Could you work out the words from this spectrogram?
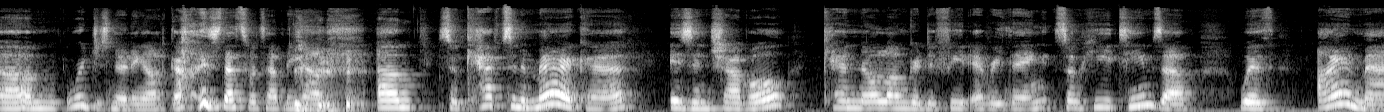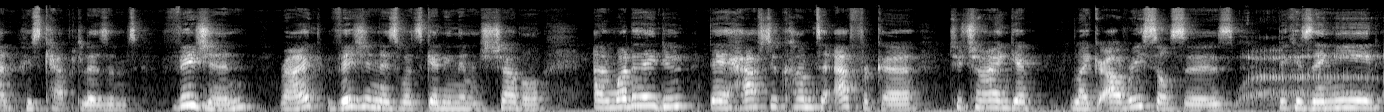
um, we're just nerding out, guys. That's what's happening now. um, so Captain America is in trouble, can no longer defeat everything. So he teams up with Iron Man, who's capitalism's vision, right? Vision is what's getting them into trouble. And what do they do? They have to come to Africa to try and get like our resources because they need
